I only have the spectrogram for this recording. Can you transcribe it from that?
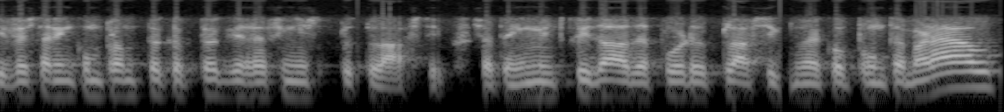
e vai estarem comprando pouco a pouco garrafinhas de plástico. Já têm muito cuidado a pôr plástico no ecoponto amarelo.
